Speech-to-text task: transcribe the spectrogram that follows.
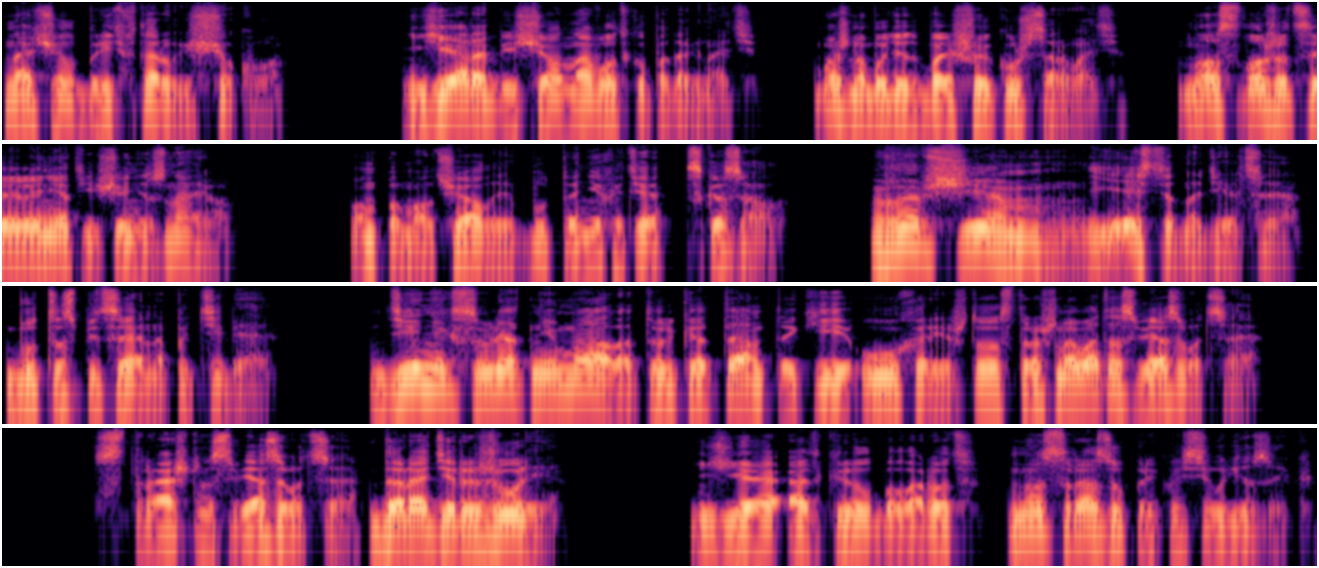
Начал брить вторую щеку. Яр обещал наводку подогнать. Можно будет большой куш сорвать. Но сложится или нет, еще не знаю. Он помолчал и, будто нехотя, сказал. «Вообще, есть одно дельце, будто специально под тебя. Денег сулят немало, только там такие ухари, что страшновато связываться». «Страшно связываться? Да ради рыжули!» Я открыл было рот, но сразу прикусил язык.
